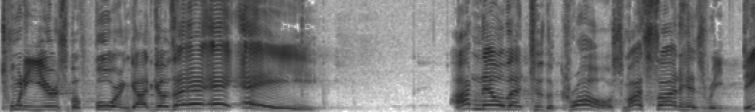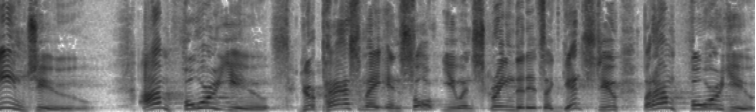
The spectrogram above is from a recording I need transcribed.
20 years before. And God goes, hey, hey, hey, I've nailed that to the cross. My Son has redeemed you. I'm for you. Your past may insult you and scream that it's against you, but I'm for you.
